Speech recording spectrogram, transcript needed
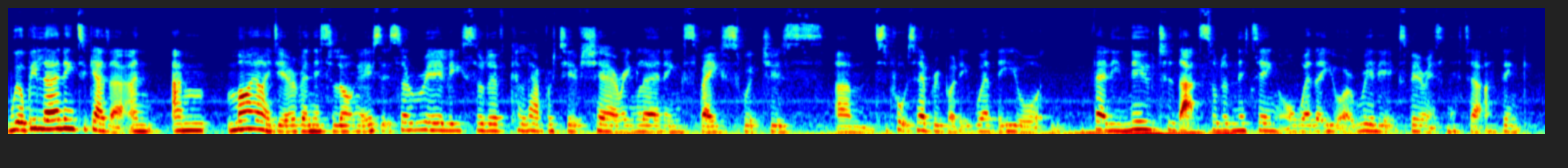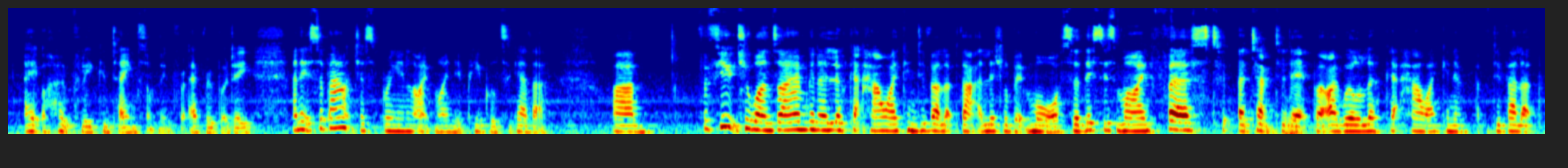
we'll be learning together and, and my idea of a knit along is it's a really sort of collaborative sharing learning space which is um, supports everybody whether you're fairly new to that sort of knitting or whether you're a really experienced knitter. I think it hopefully contains something for everybody. And it's about just bringing like-minded people together. Um, for future ones, I am going to look at how I can develop that a little bit more. So this is my first attempt at it, but I will look at how I can develop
